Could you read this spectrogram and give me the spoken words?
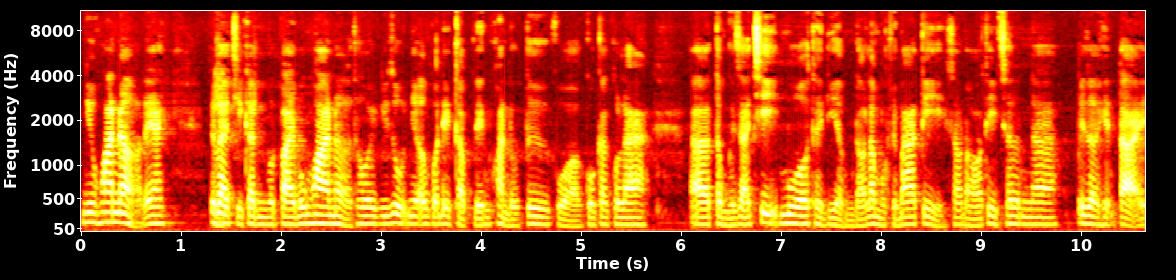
như hoa nở đây anh tức là chỉ cần một vài bông hoa nở thôi ví dụ như ông có đề cập đến khoản đầu tư của Coca-Cola à, tổng cái giá trị mua thời điểm đó là 1,3 tỷ sau đó thì Sơn à, bây giờ hiện tại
